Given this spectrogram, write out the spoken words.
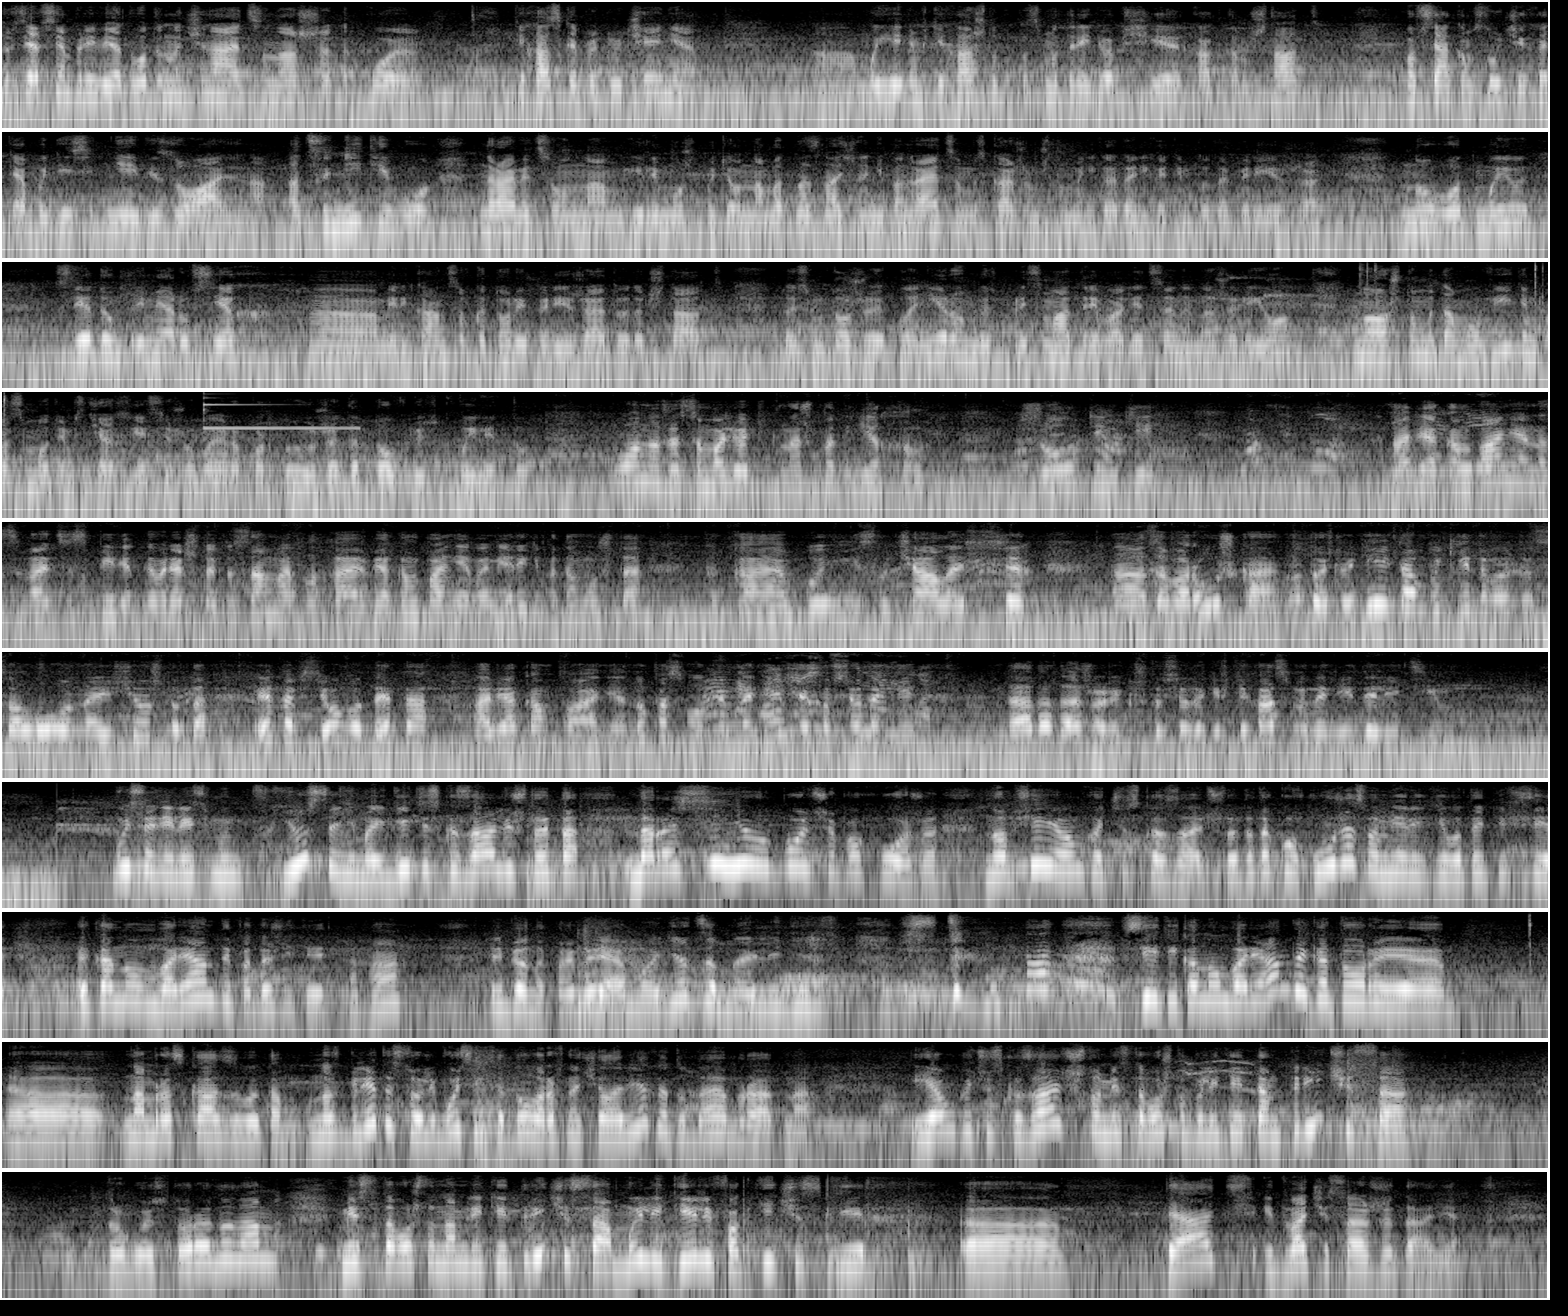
Друзья, всем привет! Вот и начинается наше такое техасское приключение. А, Мы едем в Техас, чтобы посмотреть вообще, как там штат. Во всяком случае, хотя бы 10 дней визуально оценить его, нравится он нам или, может быть, он нам однозначно не понравится, мы скажем, что мы никогда не хотим туда переезжать. Ну вот мы следуем примеру всех американцев, которые переезжают в этот штат. То есть мы тоже планируем, мы присматривали цены на жилье. Ну а что мы там увидим, посмотрим. Сейчас я сижу в аэропорту и уже готовлюсь к вылету. Вон уже самолетик наш подъехал, желтенький. Авиакомпания называется Spirit. Говорят, что это самая плохая авиакомпания в Америке, потому что какая бы ни случалась э, заварушка, ну то есть людей там выкидывают из салона, еще что-то, это все вот эта авиакомпания. Ну посмотрим, надеемся, что все-таки, да-да-да, Жорик, что все-таки в Техас мы на ней долетим. Высадились мы в Хьюстоне, мои дети сказали, что это на Россию больше похоже. Но вообще я вам хочу сказать, что это такой ужас в Америке, вот эти все эконом-варианты. Подождите, ага. Ребенок, проверяю, мой идет за мной или нет. Все эти эконом-варианты, которые э, нам рассказывают, там, у нас билеты стоили 80 долларов на человека туда и обратно. И я вам хочу сказать, что вместо того, чтобы лететь там 3 часа, в другую сторону нам. Вместо того, что нам лететь 3 часа, мы летели фактически э, 5 и 2 часа ожидания.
